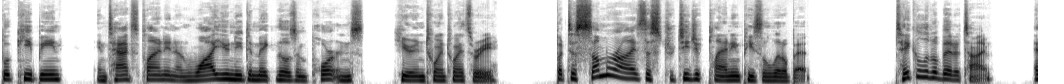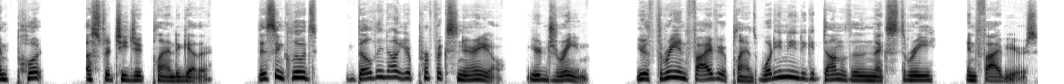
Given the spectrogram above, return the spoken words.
bookkeeping and tax planning and why you need to make those importance here in 2023. But to summarize the strategic planning piece a little bit, take a little bit of time and put a strategic plan together. This includes building out your perfect scenario, your dream, your three and five year plans. What do you need to get done within the next three and five years?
